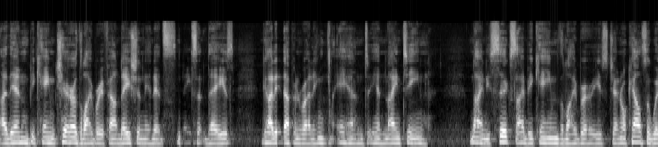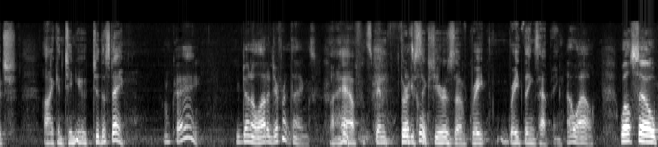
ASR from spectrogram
I then became chair of the Library Foundation in its nascent days, got it up and running, and in 1996 I became the library's general counsel, which I continue to this day. Okay. You've done a lot of different things. I have. It's been That's cool. 36 years of great, great things happening. Oh, wow. Well, so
